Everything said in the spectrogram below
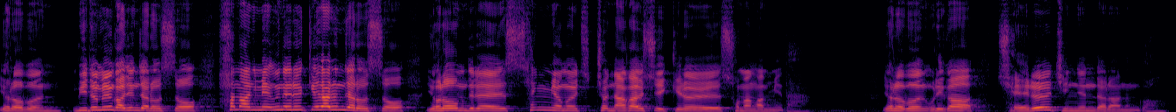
여러분, 믿음을 가진 자로서 하나님의 은혜를 깨달은 자로서 여러분들의 생명을 지켜 나갈 수 있기를 소망합니다. 여러분, 우리가 죄를 짓는다라는 거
